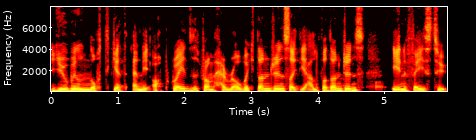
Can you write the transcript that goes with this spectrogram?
you will not get any upgrades from heroic dungeons like the alpha dungeons in phase 2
